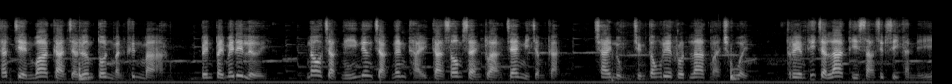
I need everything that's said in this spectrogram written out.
ชัดเจนว่าการจะเริ่มต้นมันขึ้นมา เป็นไปไม่ได้เลย นอกจากนี้เนื่องจากเงื่อนไขการซ่อมแซมกลางแจ้งมีจำกัด ชายหนุ่มจึงต้องเรียกรถลากมาช่วย รียมที่จะลากที 34 คันนี้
